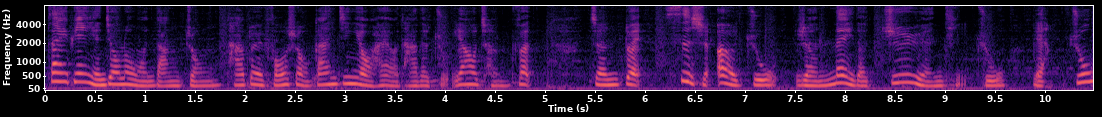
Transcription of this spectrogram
在一篇研究论文当中，他对佛手柑精油还有它的主要成分针对四十二株人类的支原体株、两株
